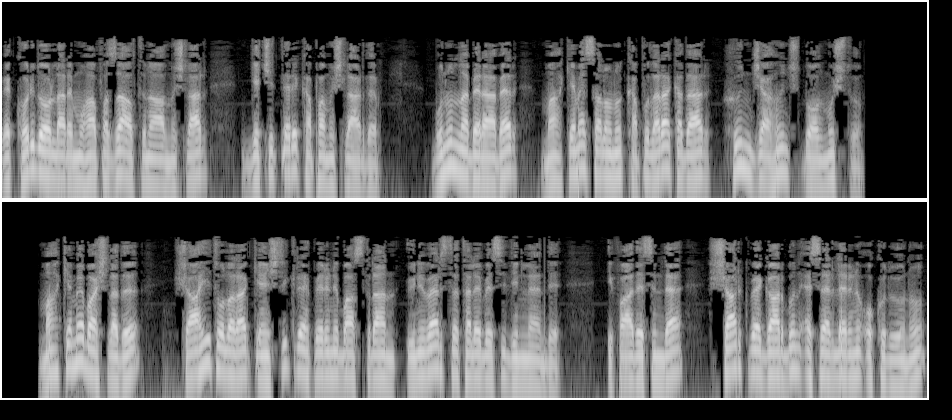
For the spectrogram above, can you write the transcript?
ve koridorları muhafaza altına almışlar, geçitleri kapamışlardı. Bununla beraber mahkeme salonu kapılara kadar hınca hınç dolmuştu. Mahkeme başladı. Şahit olarak gençlik rehberini bastıran üniversite talebesi dinlendi. İfadesinde Şark ve Garb'ın eserlerini okuduğunu,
